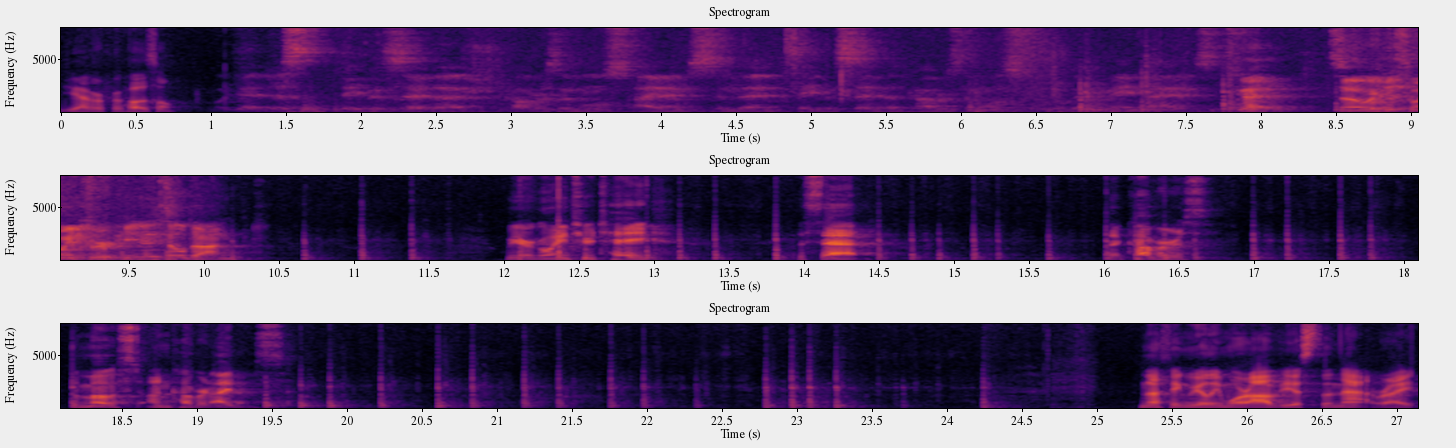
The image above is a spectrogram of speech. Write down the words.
Do you have a proposal? Well, yeah, just take the set that covers the most items and then take the set that covers the most of the remaining items. Good. So we're just going to repeat until done. We are going to take the set that covers the most uncovered items. Nothing really more obvious than that, right?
